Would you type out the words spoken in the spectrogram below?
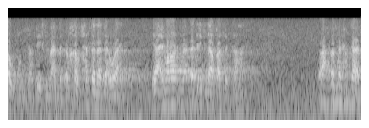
أو بدا يتكلم مع الخلق. حتى ناداه واحد. يا عمران ما أدرك ناقتك ها. راح بس ما لحقتهاش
